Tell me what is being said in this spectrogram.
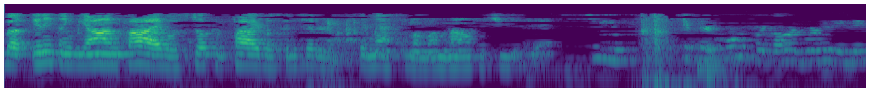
But anything beyond five was still five was considered the maximum amount that you would get. If their homes were gone, where would they be?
